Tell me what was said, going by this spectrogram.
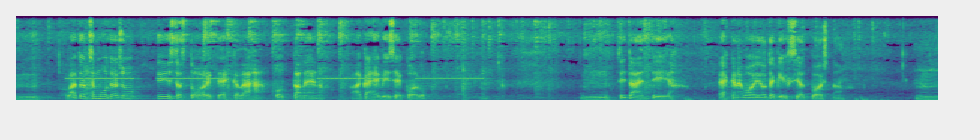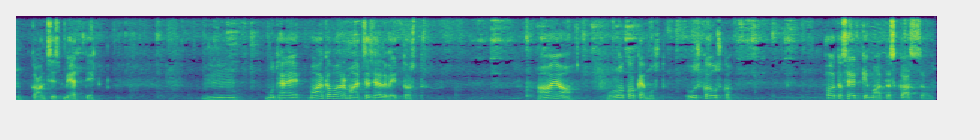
Mm. Laitat sä muuten sun Instastorit ehkä vähän ottaneena? Aika hevi sekoilu. Mm, sitä en tiedä. Ehkä ne voi jotenkin sieltä poistaa. Mm, kantsis miettiä. Mm, mut hei, mä oon aika varma, että se selviit tosta. Aa joo, mulla on kokemusta. Usko, usko. Oota hetki, mä oon tässä kassalla.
